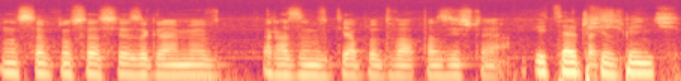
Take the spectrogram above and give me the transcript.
następną sesję. Zagrajmy w, razem w Diablo 2 Pan Zniszczenia. I cel Cześć. 55.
